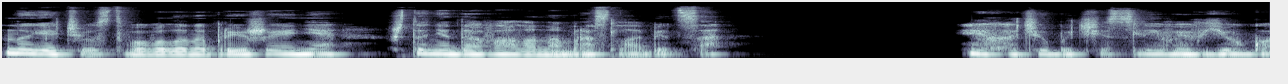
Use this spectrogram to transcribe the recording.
но я чувствовала напряжение, что не давало нам расслабиться. Я хочу быть счастливой в югу.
